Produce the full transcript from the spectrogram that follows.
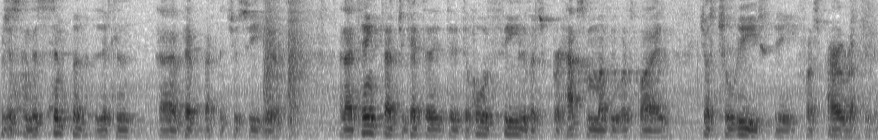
which is in this simple little uh, paperback that you see here. And I think that to get the, the, the, whole feel of it, perhaps it might be worthwhile just to read the first paragraph here.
